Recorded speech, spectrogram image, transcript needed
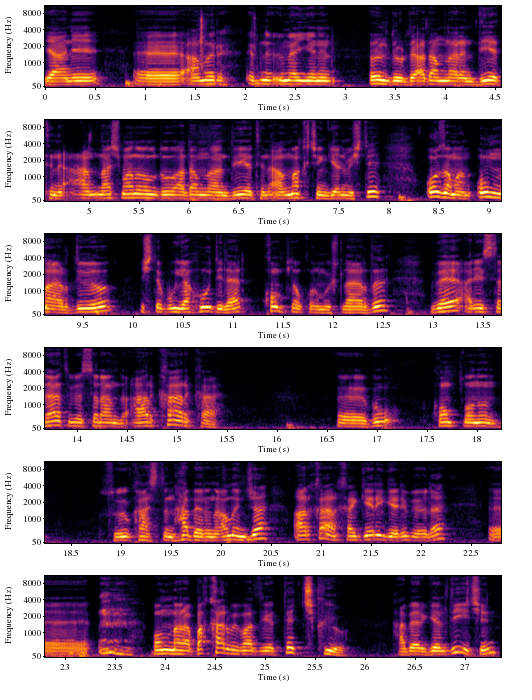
Yani e, Amr İbni Ümeyye'nin öldürdüğü adamların diyetini, anlaşmalı olduğu adamların diyetini almak için gelmişti. O zaman onlar diyor, işte bu Yahudiler komplo kurmuşlardı ve aleyhissalatü vesselam da arka arka e, bu komplonun suikastın haberini alınca arka arka geri geri böyle e, onlara bakar bir vaziyette çıkıyor. Haber geldiği için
